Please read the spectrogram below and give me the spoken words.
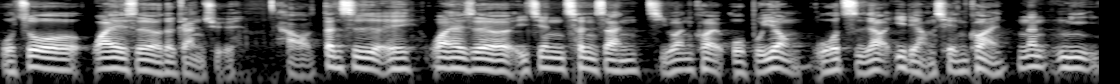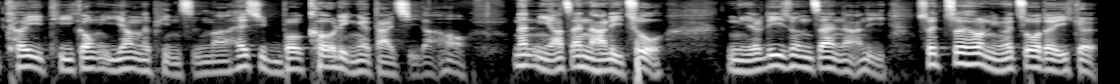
我做 YSL 的感觉好，但是诶，YSL 一件衬衫几万块，我不用，我只要一两千块。那你可以提供一样的品质吗？还是不扣零的代志啦吼。那你要在哪里做？你的利润在哪里？所以最后你会做的一个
